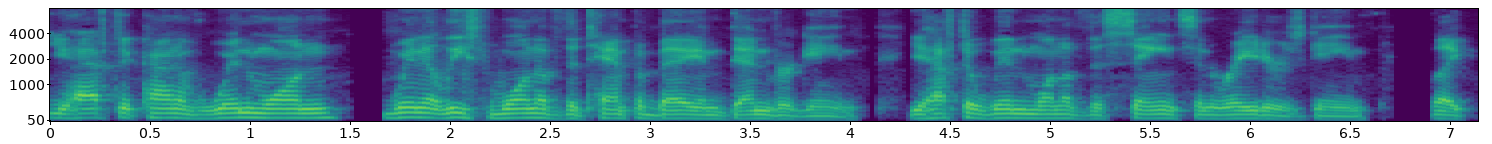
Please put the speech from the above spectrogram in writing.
you have to kind of win one, win at least one of the Tampa Bay and Denver game. You have to win one of the Saints and Raiders game. Like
